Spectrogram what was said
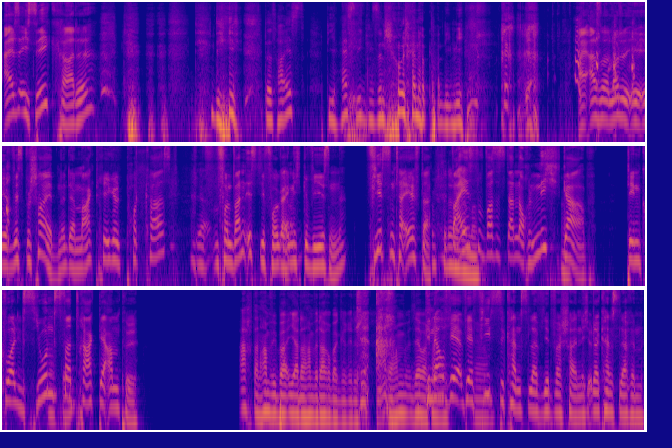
Also ich sehe gerade, das heißt, die Hässlichen sind schuld an der Pandemie. Also Leute, ihr, ihr wisst Bescheid, ne? Der Markt regelt Podcast. Ja. Von wann ist die Folge Ja. eigentlich gewesen? 14.11. 15. Weißt November. du, was es dann noch nicht gab? Den Koalitionsvertrag der Ampel. Ach, dann haben wir über, ja, dann haben wir darüber geredet. Ach, Genau, wer, wer ja. Vizekanzler wird wahrscheinlich oder Kanzlerin.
